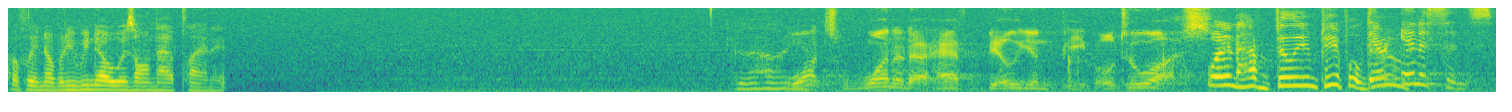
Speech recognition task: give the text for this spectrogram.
Hopefully nobody we know was on that planet. Who the hell are you? What's one and a half billion people to us? One and a half billion people, They're innocents.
